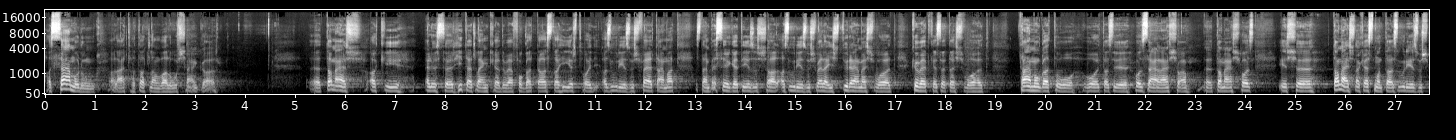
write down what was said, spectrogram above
ha számolunk a láthatatlan valósággal. Tamás, aki először hitetlenkedve fogadta azt a hírt, hogy az Úr Jézus feltámadt, aztán beszélget Jézussal, az Úr Jézus vele is türelmes volt, következetes volt, támogató volt az ő hozzáállása Tamáshoz, és Tamásnak ezt mondta az Úr Jézus,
